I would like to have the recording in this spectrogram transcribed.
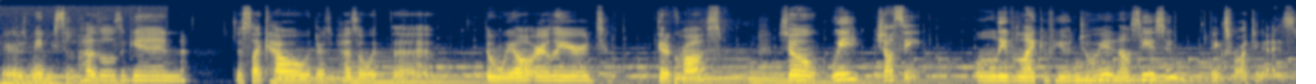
there's maybe some puzzles again. Just like how there's a puzzle with the the wheel earlier to get across. So we shall see. Leave a like if you enjoyed, and I'll see you soon. Thanks for watching, guys.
